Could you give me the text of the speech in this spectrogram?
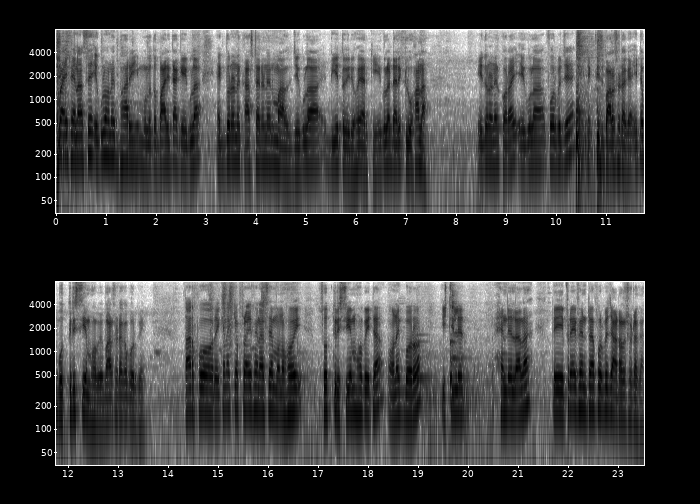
ফ্রাই প্যান আছে। এগুলো অনেক ভারী, মূলত বাড়ি থাকে। এগুলা এক ধরনের কাস্ট আয়রনের মাল যেগুলা দিয়ে তৈরি হয় আর কি। এগুলা ডাইরেক্ট লোহানা। এই ধরনের কড়াই, এগুলা পড়বে যে এক পিস বারোশো টাকা। এটা বত্রিশ সিএম হবে, বারোশো টাকা পড়বে। তারপর এখানে একটা ফ্রাই প্যান আছে, মনে হয় ছত্রিশ সিএম হবে এটা, অনেক বড়, স্টিলের হ্যান্ডেলওয়ালা তো এই ফ্রাই প্যানটা পড়বে যে আঠারোশো টাকা,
